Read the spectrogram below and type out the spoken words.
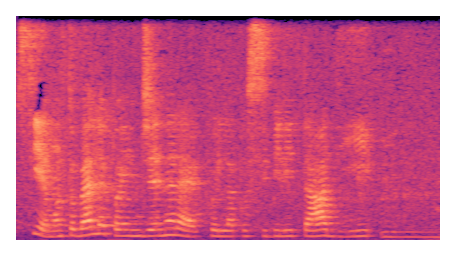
sì, è molto bello e poi in genere è quella possibilità di mm,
